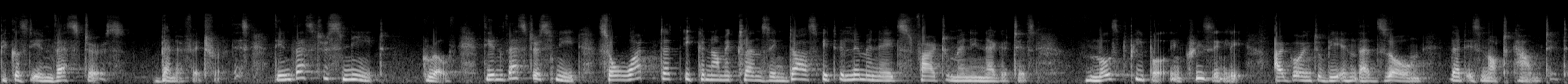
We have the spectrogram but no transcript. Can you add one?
Because the investors benefit from this. The investors need growth. The investors need. So what that economic cleansing does, it eliminates far too many negatives. Most people increasingly are going to be in that zone that is not counted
